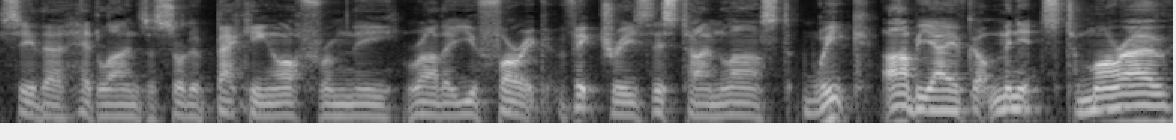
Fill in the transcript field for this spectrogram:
See, the headlines are sort of backing off from the rather euphoric victories this time last week week. RBA have got minutes tomorrow.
